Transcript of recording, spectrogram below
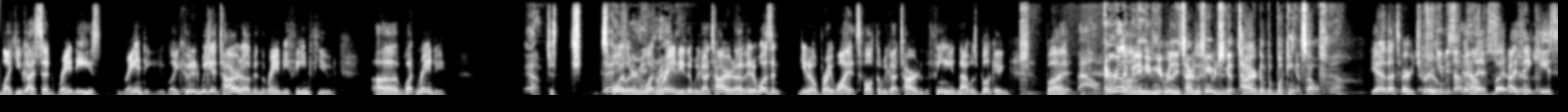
like you guys said, Randy's Randy. Like who did we get tired of in the Randy Fiend feud? Uh, what Randy? Yeah. just sh- Yeah, spoiler, I mean, wasn't Randy. Randy. that we got tired of, and it wasn't you know Bray Wyatt's fault that we got tired of the Fiend. That was booking, but And really, we Um, didn't even get really tired of the Fiend. We just got tired of the booking itself. Yeah. yeah, that's very true. give me something And then- else. but I Yeah. think he's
